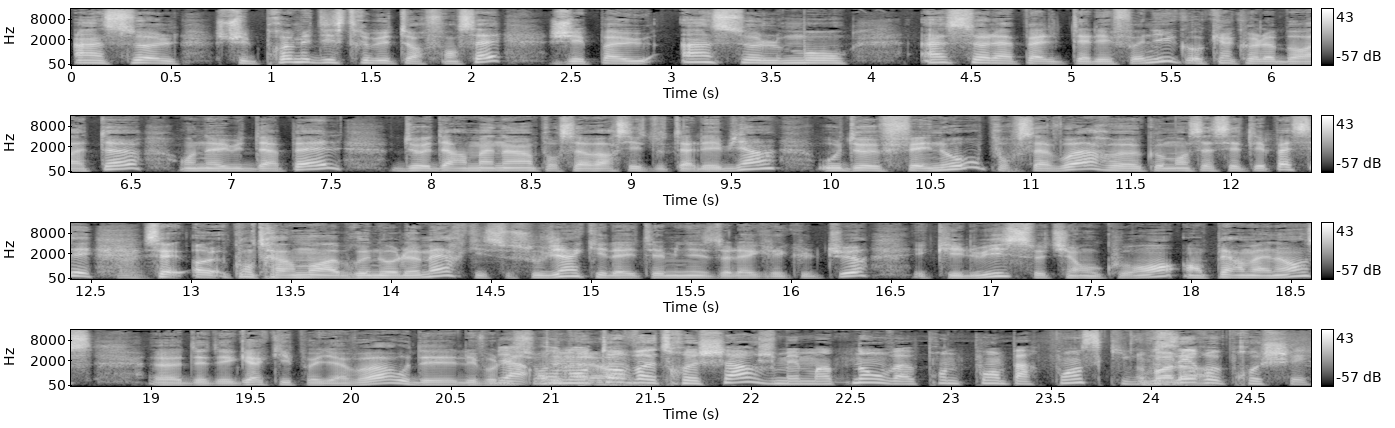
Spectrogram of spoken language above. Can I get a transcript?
un seul, je suis le premier distributeur français, j'ai pas eu un seul mot, un seul appel téléphonique, aucun collaborateur. On a eu d'appels de Darmanin pour savoir si tout allait bien ou de Fesneau pour savoir euh, comment ça s'était passé. C'est euh, contrairement à Bruno Le Maire qui se souvient qu'il a été ministre de l'Agriculture et qui lui se tient au courant en permanence euh, des dégâts qu'il peut y avoir ou de l'évolution. On entend votre charge, mais maintenant on va prendre point par point ce qui vous voilà. est reproché.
